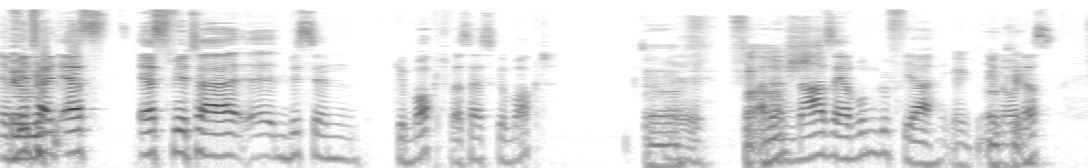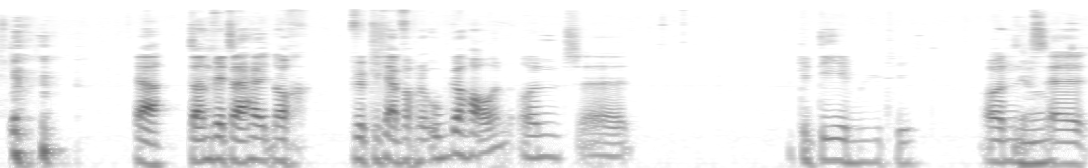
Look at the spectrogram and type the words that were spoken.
Er wird halt erst, erst wird er äh, ein bisschen gemockt. Was heißt gemockt? Äh, verarscht. An der Nase herumgeführt. Ja, genau okay. das. ja, dann wird er halt noch wirklich einfach nur umgehauen und äh, gedemütigt. Und ja. Äh,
